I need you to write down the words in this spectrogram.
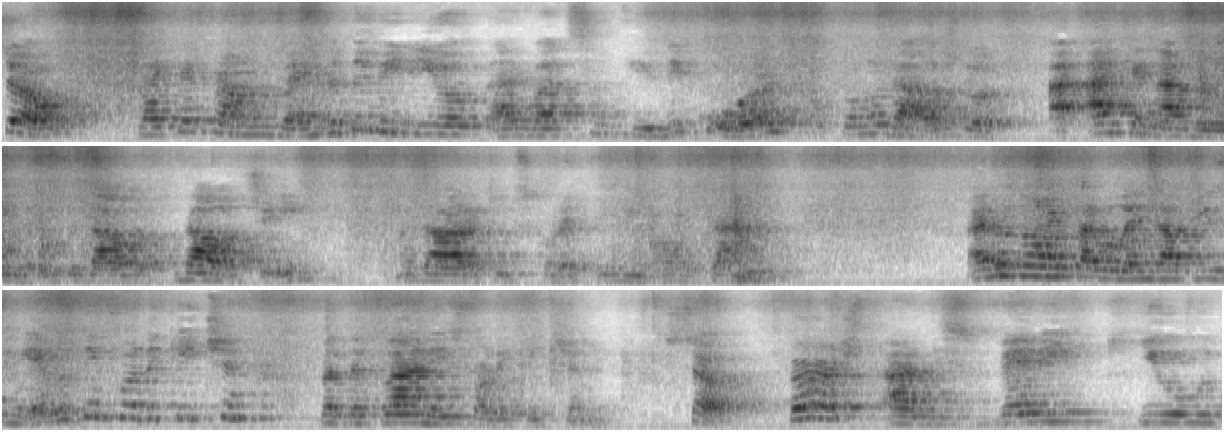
So, like I promised, by the end of the video, I bought some few decor from a dollar store. I, I cannot believe it was a dollar, dollar tree. My daughter keeps correcting me all the time. I don't know if I will end up using everything for the kitchen, but the plan is for the kitchen. So, first are these very cute,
